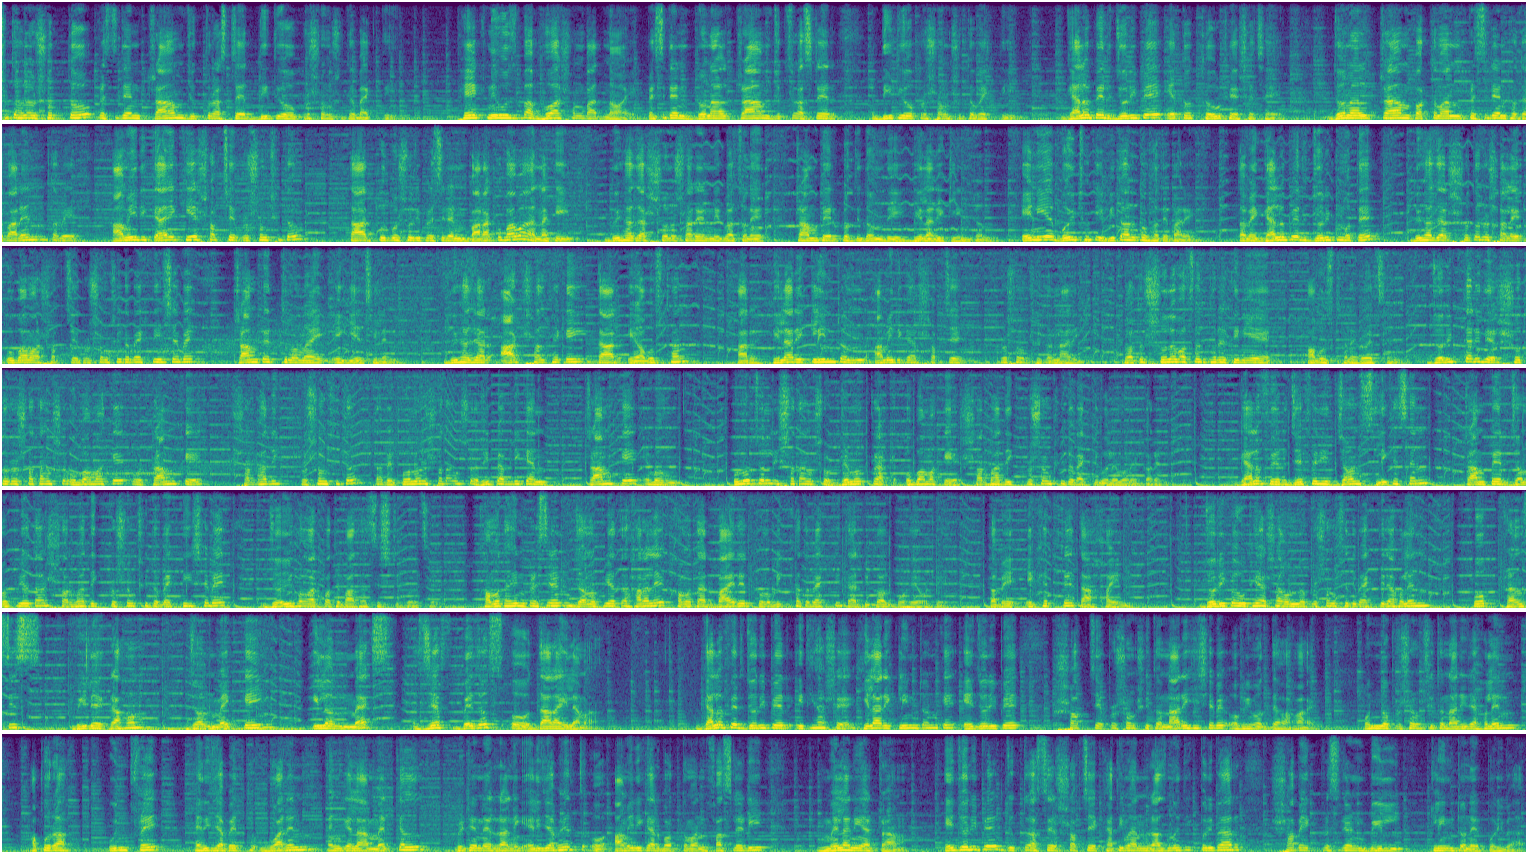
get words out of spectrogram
প্রমাণিত হলেও সত্য, প্রেসিডেন্ট ট্রাম্প যুক্তরাষ্ট্রের দ্বিতীয় প্রশংসিত ব্যক্তি। ফেক নিউজ বা ভুয়া সংবাদ নয়, প্রেসিডেন্ট ডোনাল্ড ট্রাম্প যুক্তরাষ্ট্রের দ্বিতীয় প্রশংসিত ব্যক্তি। গ্যালোপের জরিপে এ তথ্য উঠে এসেছে। ডোনাল্ড ট্রাম্প বর্তমান প্রেসিডেন্ট হতে পারেন, তবে আমেরিকায় কে সবচেয়ে প্রশংসিত? তার পূর্বসূরি প্রেসিডেন্ট বারাক ওবামা নাকি দুই হাজার ষোলো সালের নির্বাচনে ট্রাম্পের প্রতিদ্বন্দ্বী হিলারি ক্লিন্টন? এ নিয়ে বৈঠকি বিতর্ক হতে পারে। তবে গ্যালোপের জরিপ মতে, দুই হাজার সতেরো সালে ওবামা সবচেয়ে প্রশংসিত ব্যক্তি হিসেবে ট্রাম্পের তুলনায় এগিয়ে ছিলেন দুই সাল থেকেই তার এ অবস্থান, আর হিলারি ক্লিন্টন আমেরিকার সবচেয়ে প্রশংসিত নারী। গত ষোলো বছর ধরে তিনি এ অবস্থানে রয়েছেন। জরিপকারীদের সতেরো শতাংশ ওবামাকে ও ট্রাম্পকে সর্বাধিক প্রশংসিত, তবে পনেরো শতাংশ রিপাবলিকান ট্রাম্পকে এবং উনচল্লিশ শতাংশ ডেমোক্র্যাট ওবামাকে সর্বাধিক প্রশংসিত ব্যক্তি বলে মনে করেন। গ্যালোফের জেফেরি জনস লিখেছেন, ট্রাম্পের জনপ্রিয়তা সর্বাধিক প্রশংসিত ব্যক্তি হিসেবে জয়ী হওয়ার পথে বাধা সৃষ্টি করেছে। ক্ষমতাহীন প্রেসিডেন্ট জনপ্রিয়তা হারালে ক্ষমতার বাইরের কোনো বিখ্যাত ব্যক্তি তার বিকল্প হয়ে ওঠে। তবে এক্ষেত্রে তা হয়নি। জরিপে উঠে আসা অন্য প্রশংসিত ব্যক্তিরা হলেন Pope Francis, Billy Graham, John McCain, Elon max, Jeff Bezos ও দালাই লামা। গ্যালোফের জরিপের ইতিহাসে হিলারি ক্লিন্টনকে এ জরিপে সবচেয়ে প্রশংসিত নারী হিসেবে অভিমত দেওয়া হয়। অন্য প্রশংসিত নারীরা হলেন Oprah Winfrey, Elizabeth Warren, Angela Merkel ব্রিটেনের রানী এলিজাবেথ ও আমেরিকার বর্তমান ফার্স্ট লেডি মেলানিয়া ট্রাম্প। এই জরিপে যুক্তরাষ্ট্রের সবচেয়ে খ্যাতিমান রাজনৈতিক পরিবার, সাবেক প্রেসিডেন্ট বিল ক্লিন্টনের পরিবার।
